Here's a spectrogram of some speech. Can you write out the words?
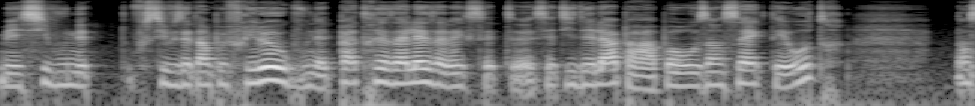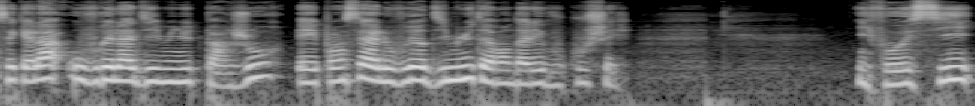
Mais si vous, êtes, un peu frileux ou que vous n'êtes pas très à l'aise avec cette, cette idée-là par rapport aux insectes et autres, dans ces cas-là, ouvrez-la 10 minutes par jour et pensez à l'ouvrir 10 minutes avant d'aller vous coucher. Il faut aussi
